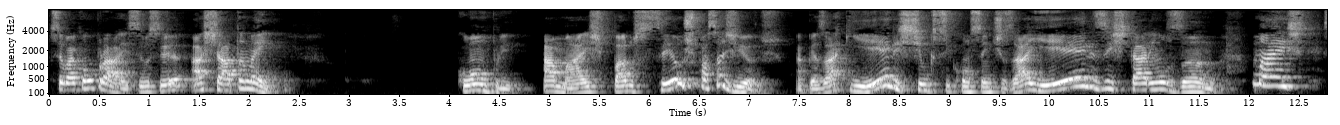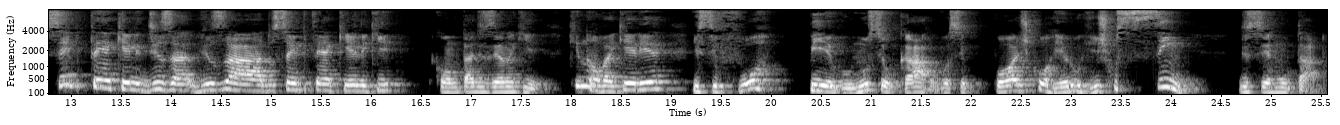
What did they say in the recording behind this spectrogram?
você vai comprar. E se você achar também, compre a mais para os seus passageiros. Apesar que eles tinham que se conscientizar e eles estarem usando. Mas sempre tem aquele desavisado, sempre tem aquele que, como está dizendo aqui, que não vai querer. E se for pego no seu carro, você pode correr o risco sim de ser multado.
